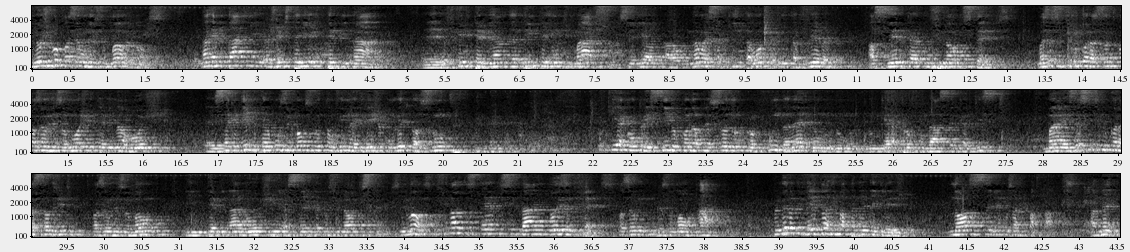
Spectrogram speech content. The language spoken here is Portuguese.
E hoje eu vou fazer um resumão, irmãos. Na realidade, a gente teria que terminar. Eh, eu fiquei determinado dia 31 de março, que seria não essa quinta, outra quinta-feira, acerca do final dos tempos. Mas eu senti no coração de fazer um resumão, a gente terminar hoje. Eh, você acredita que tem alguns irmãos que não estão vindo na igreja com medo do assunto? o que é compreensível quando a pessoa não aprofunda, né? não, não, não quer aprofundar acerca disso. Mas eu senti no coração da gente fazer um resumão e terminar hoje acerca do final dos tempos. Irmãos, o final dos tempos se dá em dois adventos. Vou fazer um resumão rápido. O primeiro advento é o arrebatamento da igreja. Nós seremos arrebatados. Amém?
